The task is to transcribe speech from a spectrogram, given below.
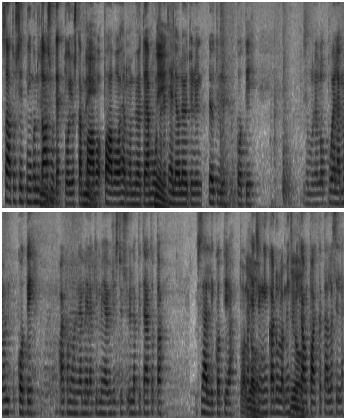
saatu sit niinku nyt mm. asutettua just tämän niin. Paavo, Paavo-ohjelman myötä ja muuten, niin. että heille on löytynyt, löytynyt koti, semmoinen loppuelämän koti. Aika monille meilläkin meidän yhdistys ylläpitää tota sällikotia tuolla Joo. Helsingin kadulla, mikä Joo. on paikka tällaisille.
